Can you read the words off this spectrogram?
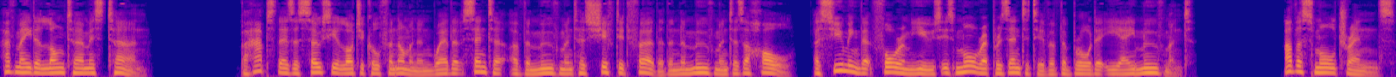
have made a long termist turn. Perhaps there's a sociological phenomenon where the center of the movement has shifted further than the movement as a whole, assuming that forum use is more representative of the broader EA movement. Other small trends.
